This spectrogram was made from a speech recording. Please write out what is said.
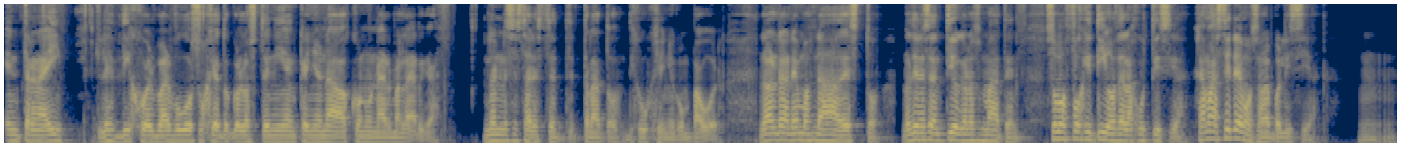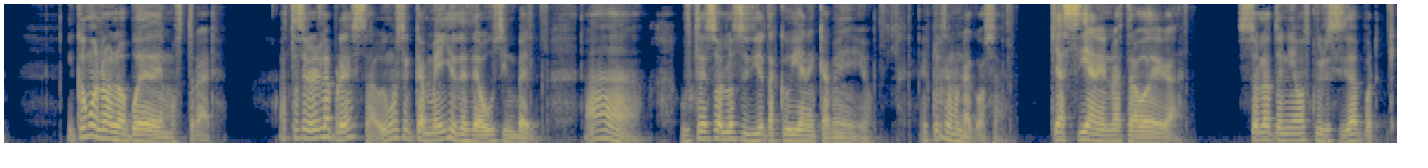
Entran ahí, les dijo el barbudo sujeto que los tenía encañonados con un arma larga. No es necesario este trato, dijo Eugenio con pavor. No hablaremos nada de esto. No tiene sentido que nos maten. Somos fugitivos de la justicia. Jamás iremos a la policía. Mm. ¿Y cómo no lo puede demostrar? Hasta salió en la prensa. Huimos en camello desde Ausinbel. Ah, ustedes son los idiotas que huían en camello. Explíquenme una cosa. ¿Qué hacían en nuestra bodega? Solo teníamos curiosidad porque,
